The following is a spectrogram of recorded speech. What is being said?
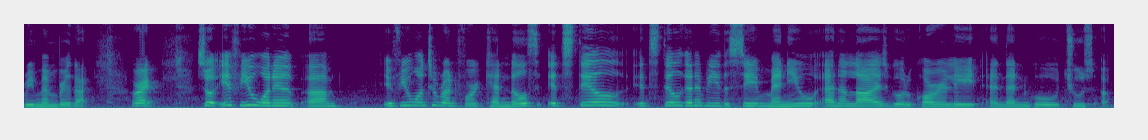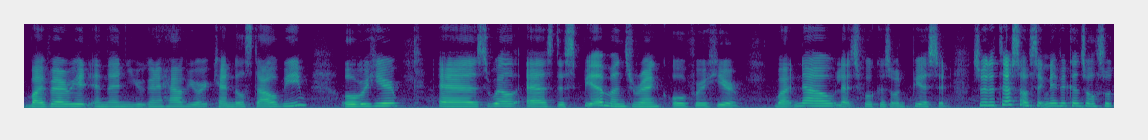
remember that. All right. So if you want to um, if you want to run for Kendall's, it's still it's still gonna be the same menu. Analyze, go to correlate, and then go choose uh, bivariate, and then you're gonna have your Kendall's tau-b over here, as well as the Spearman's rank over here. But now let's focus on Pearson. So the test of significance also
